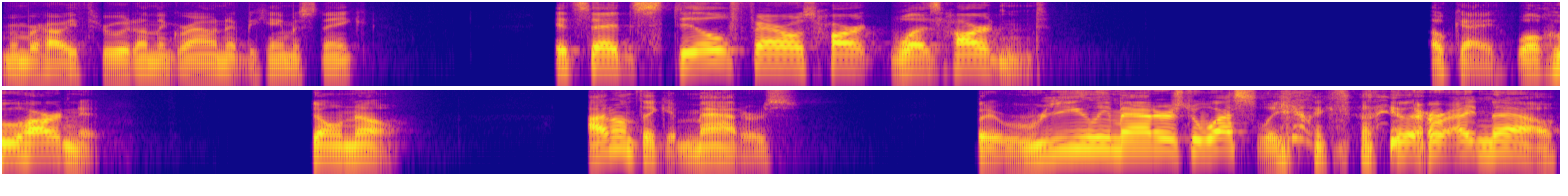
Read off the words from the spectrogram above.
Remember how he threw it on the ground and it became a snake? It said, still Pharaoh's heart was hardened. Okay, well, who hardened it? Don't know. I don't think it matters, but it really matters to Wesley. I can tell you that right now.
